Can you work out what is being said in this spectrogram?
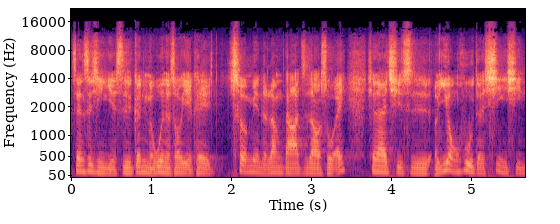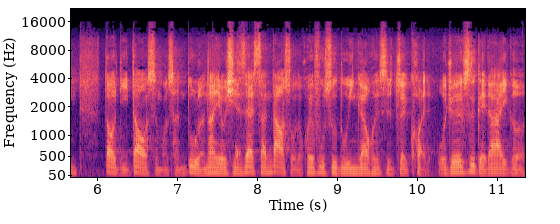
这件事情也是跟你们问的时候，也可以侧面的让大家知道说，哎，现在其实用户的信心到底到什么程度了？那尤其是在三大所的恢复速度应该。会是最快的，我觉得是给大家一个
